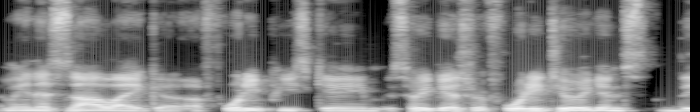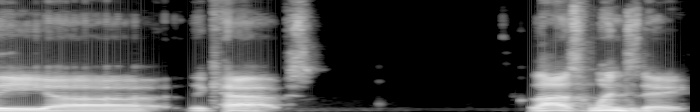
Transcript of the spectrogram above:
I mean, it's not like a 40 piece game. So he goes for 42 against the, uh, the Cavs last Wednesday.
